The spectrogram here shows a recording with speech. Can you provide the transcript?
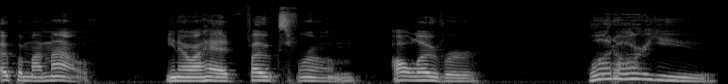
opened my mouth, you know, I had folks from all over. What are you?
